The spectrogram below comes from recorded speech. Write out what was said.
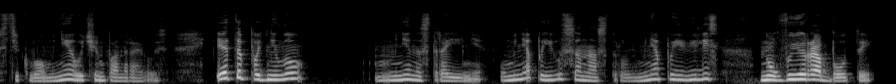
стекло. Мне очень понравилось. Это подняло мне настроение. У меня появился настрой. У меня появились новые работы.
